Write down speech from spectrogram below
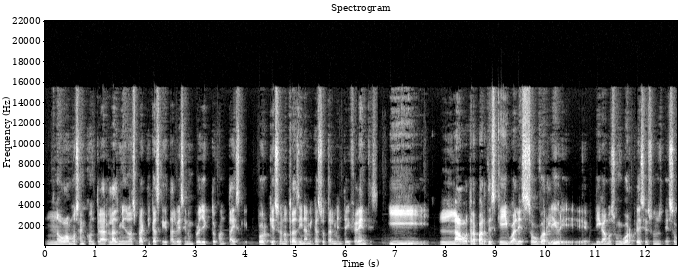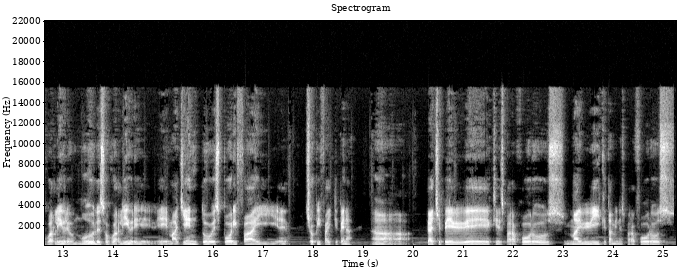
no vamos a encontrar las mismas prácticas que tal vez en un proyecto con TypeScript, porque son otras dinámicas totalmente diferentes. Y la otra parte es que igual es software libre. Digamos, un WordPress es, un, software libre, un Moodle es software libre, eh, Magento, Spotify, eh, Shopify, qué pena. Ah, PHPBB, que es para foros, MyBB, que también es para foros.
